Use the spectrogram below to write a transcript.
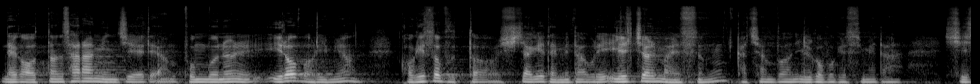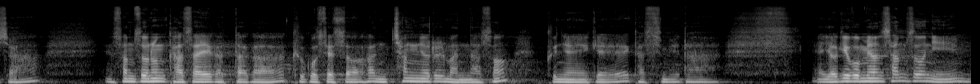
내가 어떤 사람인지에 대한 본분을 잃어버리면 거기서부터 시작이 됩니다. 우리 1절 말씀 같이 한번 읽어보겠습니다. 시작. 삼손은 가사에 갔다가 그곳에서 한 창녀를 만나서 그녀에게 갔습니다. 여기 보면 삼손이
